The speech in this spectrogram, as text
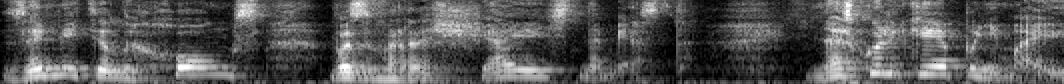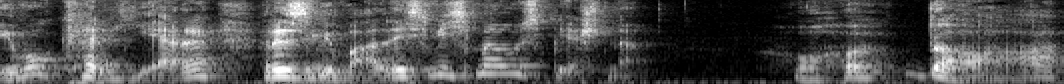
заметил Холмс, возвращаясь на место. Насколько я понимаю, его карьера развивалась весьма успешно. О, да,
